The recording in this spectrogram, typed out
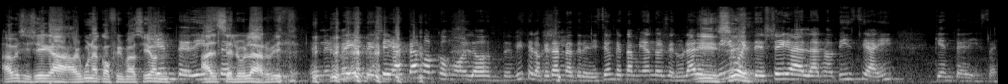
A ver si llega alguna confirmación al celular, ¿viste? En el medio te llega. Estamos como los, ¿viste? Los que están en la televisión que están mirando el celular en vivo sí. y te llega la noticia ahí. ¿Quién te dice?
